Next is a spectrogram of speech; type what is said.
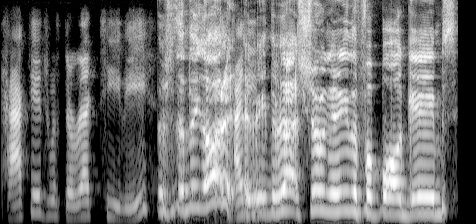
package with DirecTV. There's nothing on it. I mean, I mean, they're not showing any of the football games.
